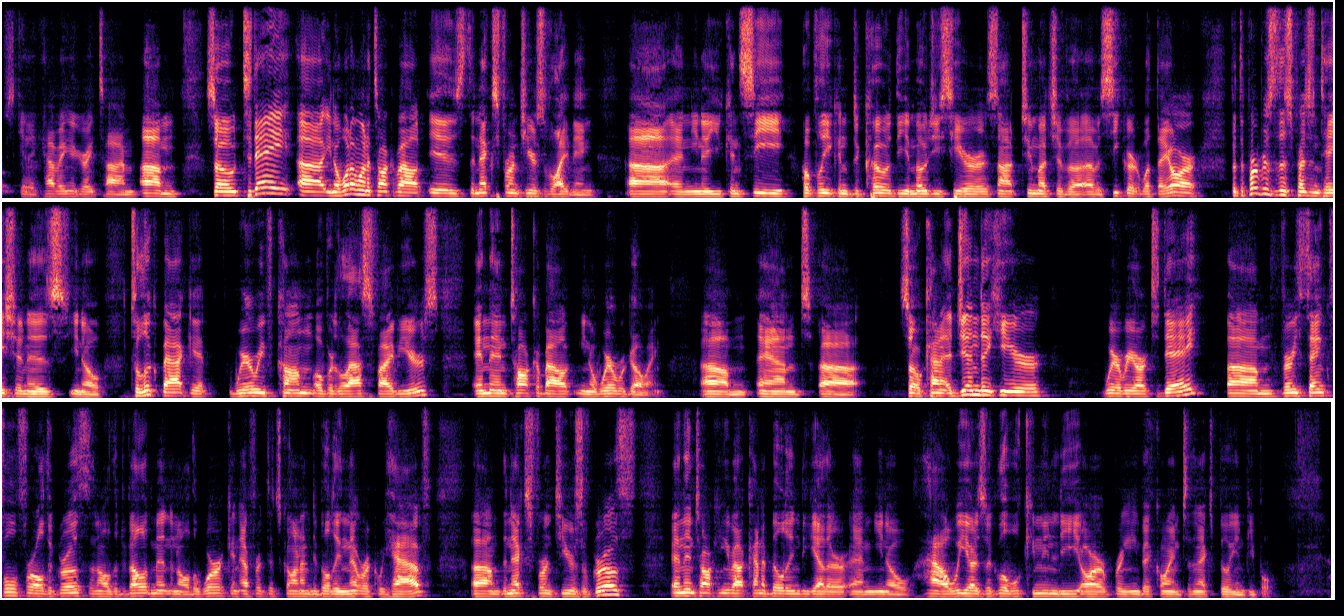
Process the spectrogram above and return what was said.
just kidding, having a great time. Um, so today, uh, you know, what I want to talk about is the next frontiers of Lightning. Uh, and you know you can see hopefully you can decode the emojis here. It's not too much of a, of a, secret what they are. But the purpose of this presentation is you know to look back at where we've come over the last five years and then talk about you know where we're going. Um, and uh, so kind of agenda here where we are today. Um, very thankful for all the growth and all the development and all the work and effort that's gone into building the network we have. Um, the next frontiers of growth and then talking about kind of building together and you know how we as a global community are bringing bitcoin to the next billion people.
